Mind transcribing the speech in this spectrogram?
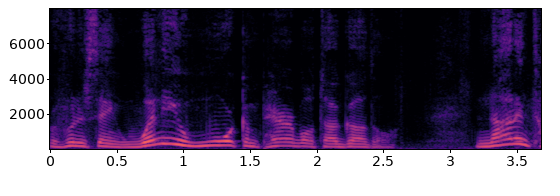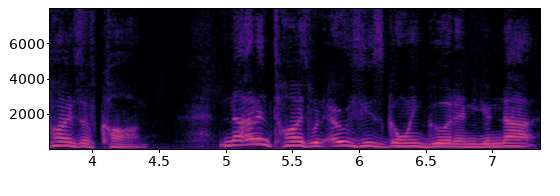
Rav is saying, when are you more comparable to gadol? Not in times of calm, not in times when everything's going good and you're not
